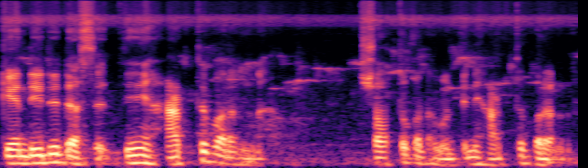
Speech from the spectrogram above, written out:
ক্যান্ডিডেট আছে, তিনি হাঁটতে পারেন না। সত্য কথা বল তিনি হাঁটতে পারেন না।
